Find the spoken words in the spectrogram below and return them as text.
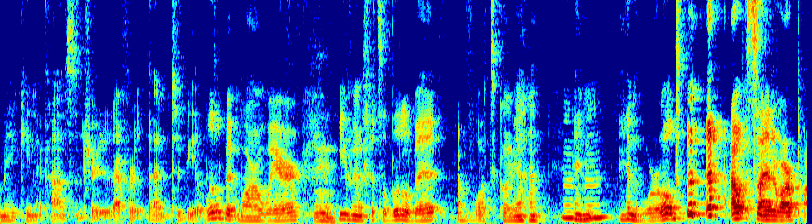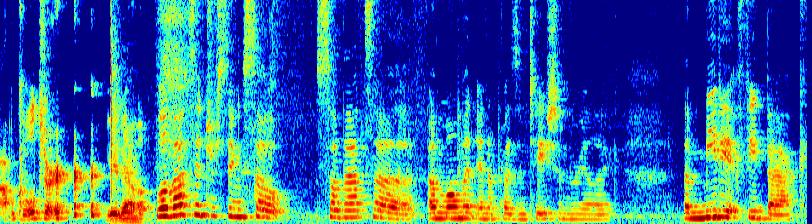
making a concentrated effort then to be a little bit more aware, Mm. even if it's a little bit of what's going on Mm-hmm. in, in the world outside of our pop culture, you Yeah. know. Well, that's interesting. So, so that's a, a moment in a presentation where you're like immediate feedback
